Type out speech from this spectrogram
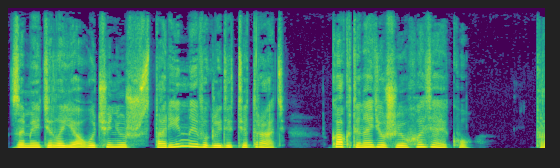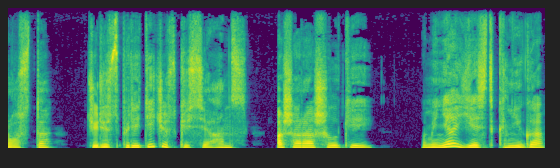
заметила я. Очень уж старинной выглядит тетрадь. Как ты найдешь ее хозяйку? Просто через спиритический сеанс, ошарашил Кей. У меня есть книга,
